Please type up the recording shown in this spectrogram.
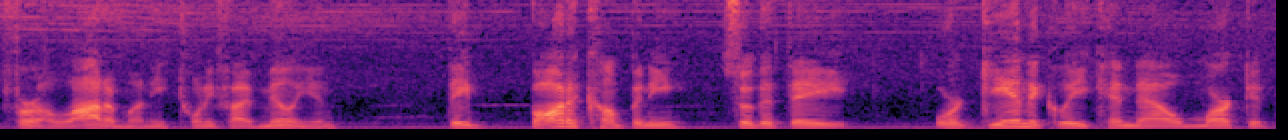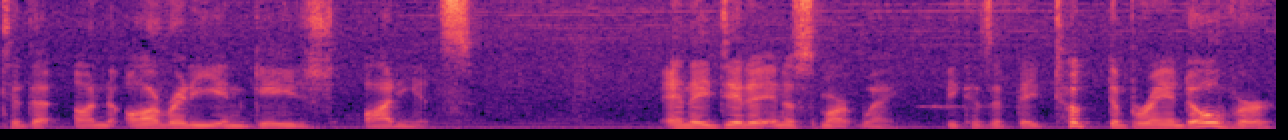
for a lot of money, 25 million, they bought a company so that they organically can now market to the an already engaged audience. And they did it in a smart way because if they took the brand over,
